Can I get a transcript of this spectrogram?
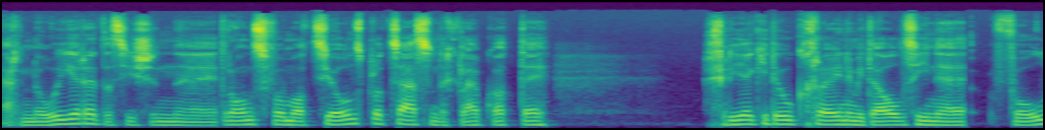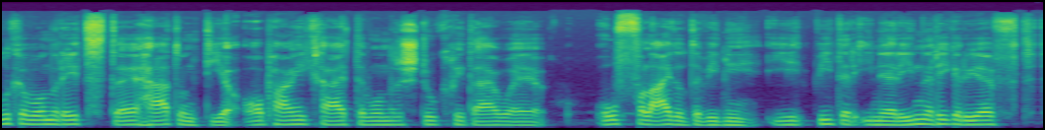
erneuern. Das ist ein äh, Transformationsprozess und ich glaube gerade der Krieg in der Ukraine mit all seinen Folgen, die er jetzt äh, hat und die Abhängigkeiten, die er ein Stück weit auch äh, offenlegt oder wieder in Erinnerung ruft,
